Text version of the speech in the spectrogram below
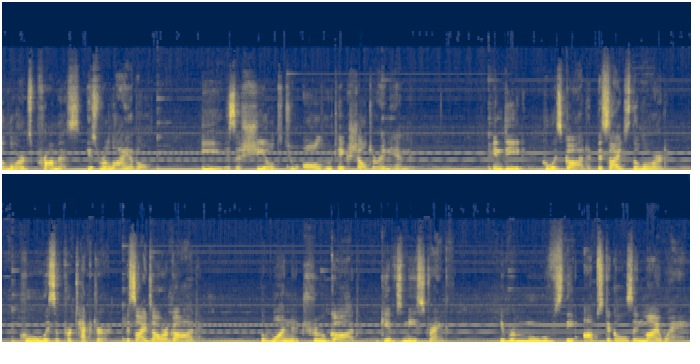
the Lord's promise is reliable. He is a shield to all who take shelter in him. Indeed, who is God besides the Lord? Who is a protector besides our God? The one true God gives me strength. He removes the obstacles in my way.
